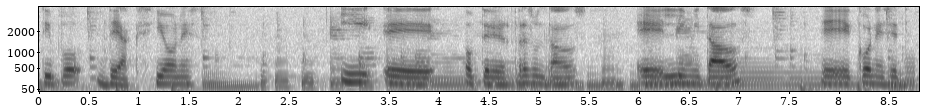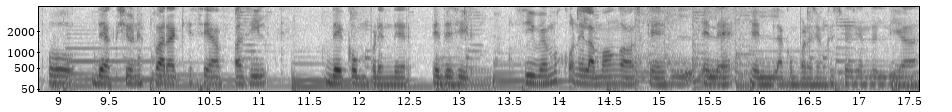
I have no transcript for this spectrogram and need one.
tipo de acciones y eh, obtener resultados eh, limitados eh, con ese tipo de acciones para que sea fácil de comprender. Es decir, si vemos con el Among Us, que es la comparación que estoy haciendo el día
